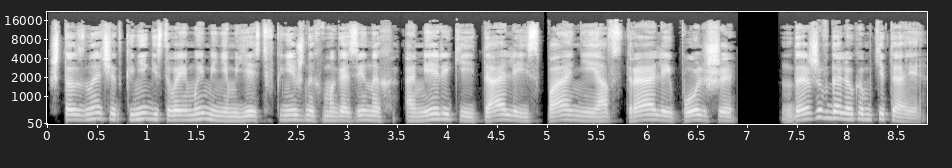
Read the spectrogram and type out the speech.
Что значит, книги с твоим именем есть в книжных магазинах Америки, Италии, Испании, Австралии, Польши, даже в далеком Китае.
